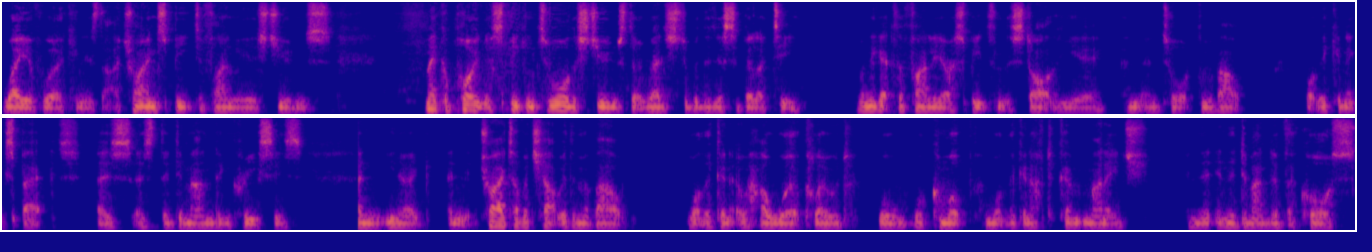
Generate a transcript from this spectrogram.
way of working is that i try and speak to final year students make a point of speaking to all the students that are registered with a disability when they get to the final year i speak to them at the start of the year and, and talk to them about what they can expect as as the demand increases and you know and try to have a chat with them about what they're going to how workload will, will come up and what they're going to have to manage in the, in the demand of the course.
